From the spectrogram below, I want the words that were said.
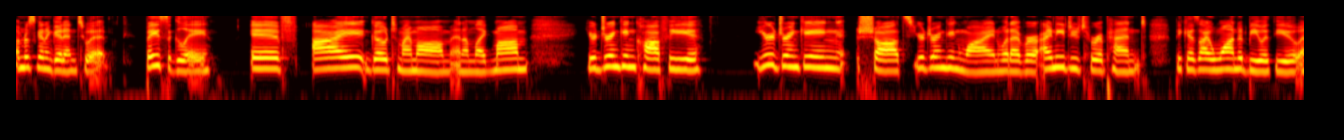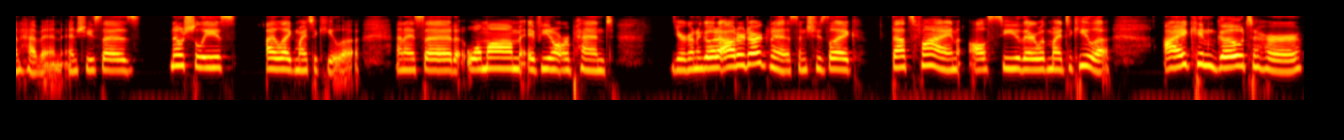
I'm just going to get into it. Basically, if I go to my mom and I'm like, Mom, you're drinking coffee, you're drinking shots, you're drinking wine, whatever, I need you to repent because I want to be with you in heaven. And she says, No, Shelise, I like my tequila. And I said, Well, Mom, if you don't repent, you're going to go to outer darkness. And she's like, That's fine. I'll see you there with my tequila. I can go to her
